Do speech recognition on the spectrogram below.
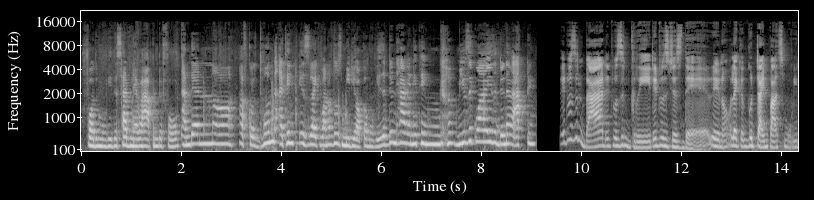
for the movie. This had never happened before. And then, uh, of course, Dhund, I think, is like one of those mediocre movies. It didn't have anything music wise, it didn't have acting. It wasn't bad, it wasn't great, it was just there, you know, like a good time pass movie.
